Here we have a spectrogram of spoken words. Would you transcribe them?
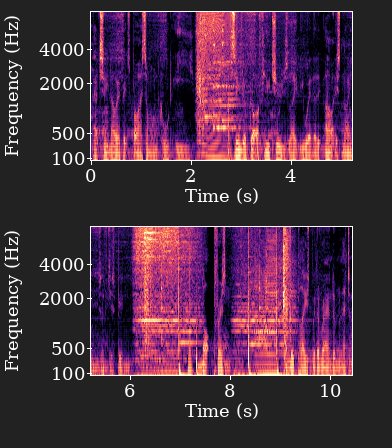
Actually know if it's by someone called E. I seem to have got a few tunes lately where the artist names have just been not present and replaced with a random letter.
